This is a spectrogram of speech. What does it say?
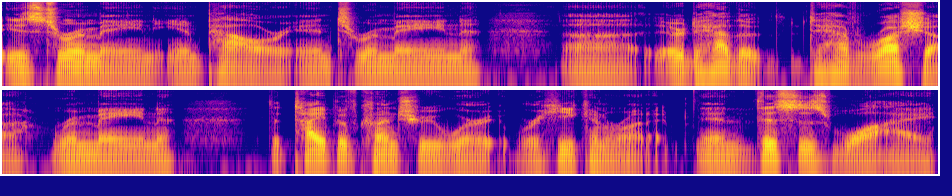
is to remain in power and to remain, or to have the to have Russia remain the type of country where, where he can run it. And this is why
